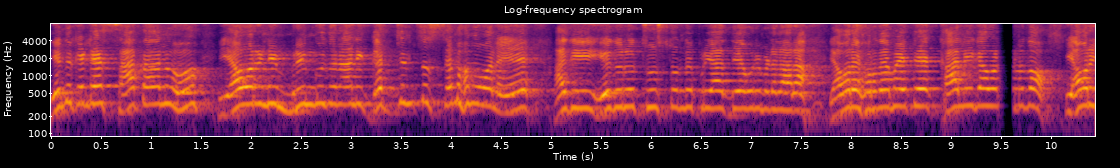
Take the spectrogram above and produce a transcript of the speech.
ఎందుకంటే సాతాను ఎవరిని మృంగుదునని గర్జించు సింహము వలె అది ఎదురు చూస్తుంది ప్రియా దేవుని బిడలారా. ఎవరి హృదయం అయితే ఖాళీగా ఉంటుందో ఎవరి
